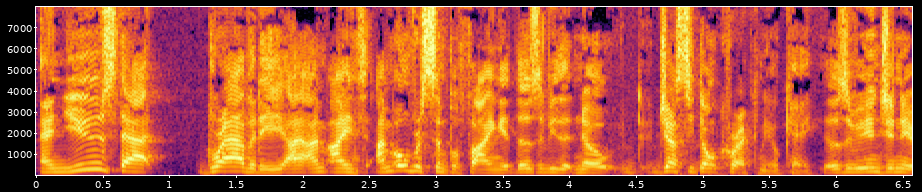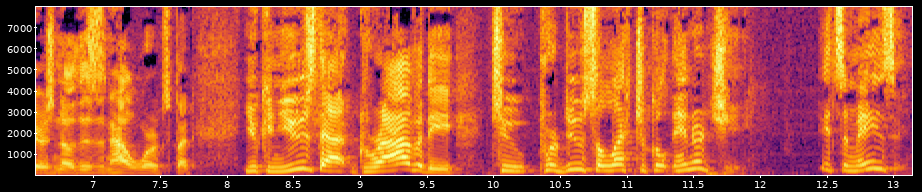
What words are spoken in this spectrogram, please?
and use that gravity. I, am I'm, I'm oversimplifying it. Those of you that know, Jesse, don't correct me, okay? Those of you engineers know this isn't how it works, but you can use that gravity to produce electrical energy. It's amazing.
